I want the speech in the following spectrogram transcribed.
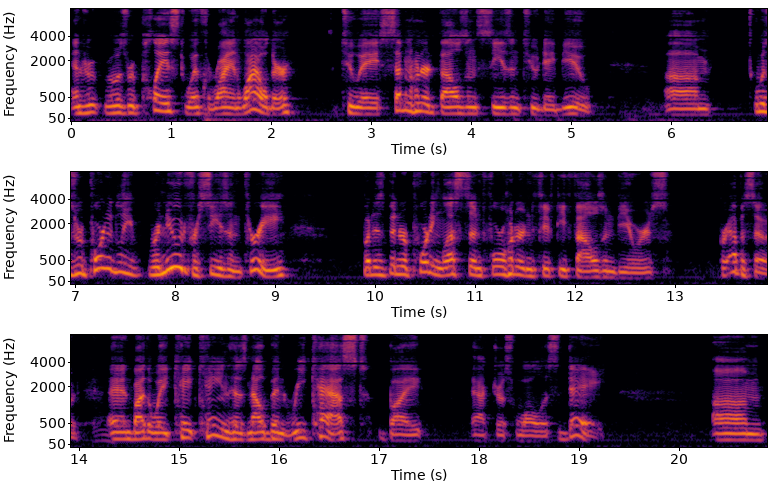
and re- was replaced with Ryan Wilder to a 700,000 season two debut. Um, was reportedly renewed for season three, but has been reporting less than 450,000 viewers per episode. And by the way, Kate Kane has now been recast by actress Wallis Day. Um,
